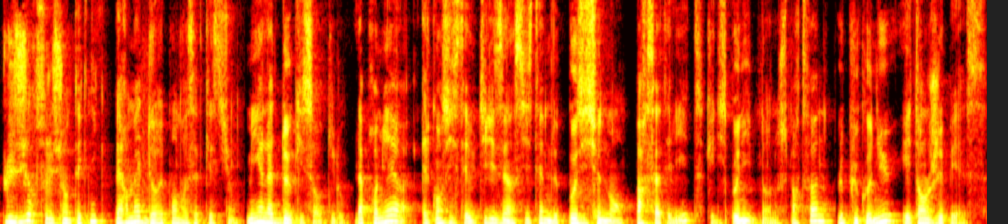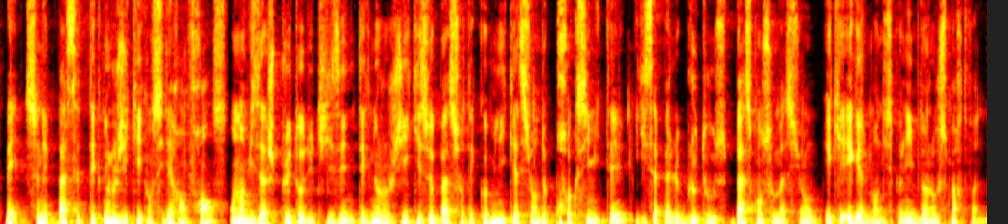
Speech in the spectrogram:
plusieurs solutions techniques permettent de répondre à cette question. Mais il y en a deux qui sortent du lot. La première, elle consiste à utiliser un système de positionnement par satellite, qui est disponible dans nos smartphones, le plus connu étant le GPS. Mais ce n'est pas cette technologie qui est considérée en France, on envisage plutôt d'utiliser une technologie qui se base sur des communications de proximité et qui s'appelle le Bluetooth basse consommation et qui est également disponible dans nos smartphones.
